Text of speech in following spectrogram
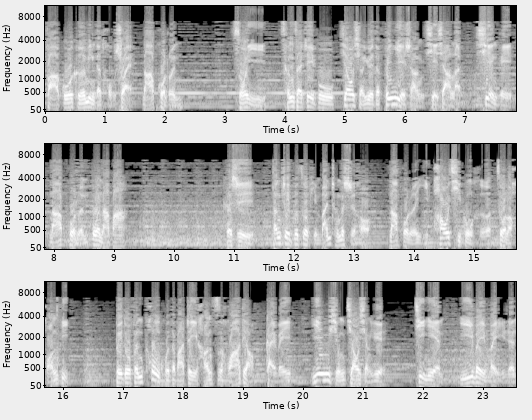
法国革命的统帅拿破仑，所以曾在这部交响乐的扉页上写下了“献给拿破仑·波拿巴”。可是，当这部作品完成的时候，拿破仑已抛弃共和，做了皇帝。贝多芬痛苦地把这一行字划掉，改为《英雄交响乐》，纪念一位伟人。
